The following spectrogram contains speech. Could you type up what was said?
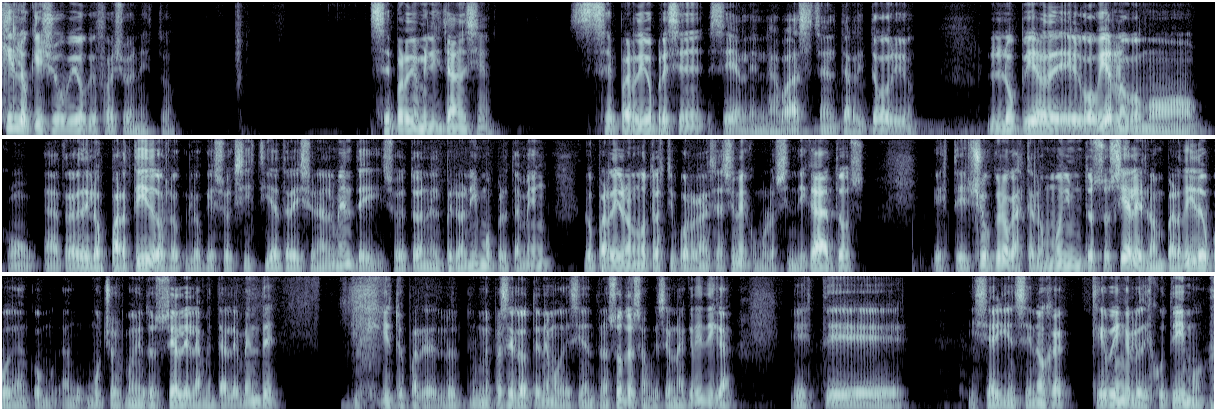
¿Qué es lo que yo veo que falló en esto? Se perdió militancia, se perdió presencia en la base, en el territorio, lo pierde el gobierno como, a través de los partidos, lo, que eso existía tradicionalmente y sobre todo en el peronismo, pero también lo perdieron otros tipos de organizaciones como los sindicatos. Este, yo creo que hasta los movimientos sociales lo han perdido, porque muchos movimientos sociales, lamentablemente, y esto es para, me parece que lo tenemos que decir entre nosotros, aunque sea una crítica, este, y si alguien se enoja, que venga y lo discutimos.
